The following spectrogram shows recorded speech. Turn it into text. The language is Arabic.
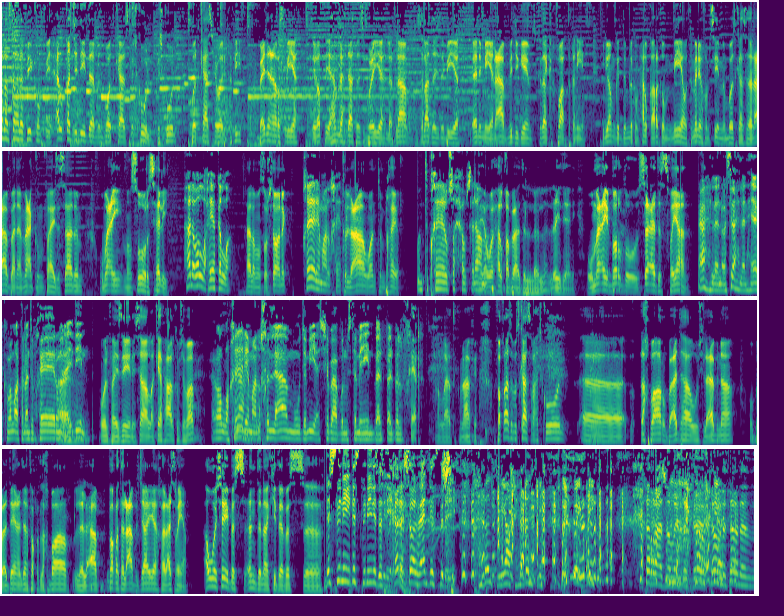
يا هلا وسهلا فيكم في حلقة جديدة من بودكاست كشكول، كشكول بودكاست حواري خفيف بعيدا عن الرسمية يغطي أهم الأحداث الأسبوعية، الأفلام، المسلسلات الأجنبية، الأنمي، ألعاب، video games، كذلك أخبار تقنية. واليوم نقدم لكم حلقة رقم 158 من بودكاست الألعاب، أنا معكم فايز السالم ومعي منصور السهلي. هلا والله حياك الله هلا منصور شلونك؟ خير يا مال الخير كل عام وأنتم بخير. وانت بخير وصحة هي وسلامة أول حلقة بعد ال- ال- العيد يعني، ومعي برضو سعد الصفيان. أهلا وسهلا. حياكم الله. كل أنتم بخير وملايدين والفايزين إن شاء الله، كيف حالكم شباب؟ والله خير. يا مال. وكل عام وجميع الشباب والمستمعين بالف الف الف خير. الله يعطيكم العافية. فقرات البودكاست راح تكون آه الأخبار وبعدها وش لعبنا. وبعدين عندنا فقرة الأخبار الالعاب فقرة الألعاب الجاية خلال 10 أيام. أول شيء بس عندنا كذا بس دستني دستني دستني خلينا نسولف عن دستني هبلتني يا أخي هبلتني. شوي شوي طيب. خراج الله يجزاك خير. تونا تونا.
